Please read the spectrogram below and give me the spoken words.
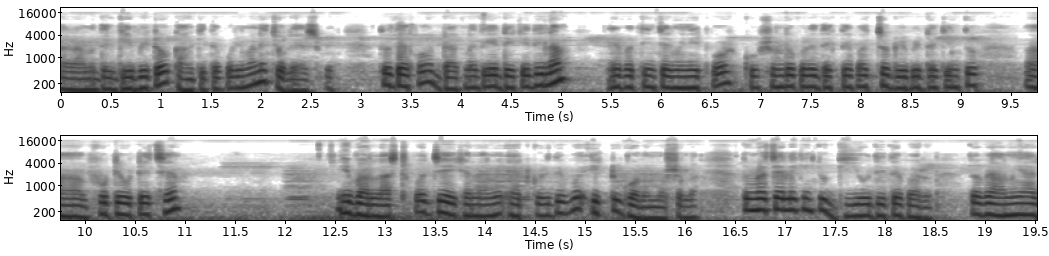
আর আমাদের গ্রেভিটাও কাঙ্ক্ষিত পরিমাণে চলে আসবে। তো দেখো ডাকনা দিয়ে ডেকে দিলাম। এবার তিন চার মিনিট পর খুব সুন্দর করে দেখতে পাচ্ছ গ্রেভিটা কিন্তু ফুটে উঠেছে। এবার লাস্ট পর্যায়ে এখানে আমি অ্যাড করে দেব একটু গরম মশলা। তোমরা চাইলে কিন্তু ঘিও দিতে পারো। তবে আমি আর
